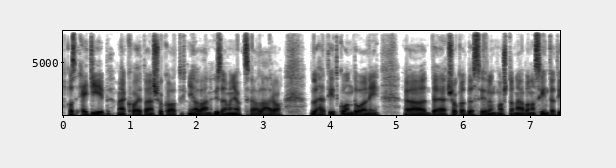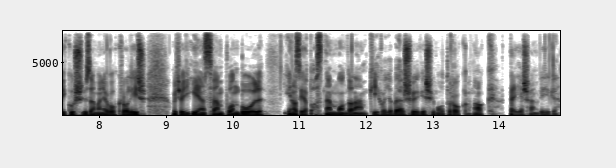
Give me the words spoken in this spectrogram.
az egyéb meghajtásokat, nyilván üzemanyagcellára lehet itt gondolni, de sokat beszélünk mostanában a szintetikus üzemanyagokról is, úgyhogy ilyen szempontból én azért azt nem mondanám ki, hogy a belső égési motoroknak teljesen vége.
